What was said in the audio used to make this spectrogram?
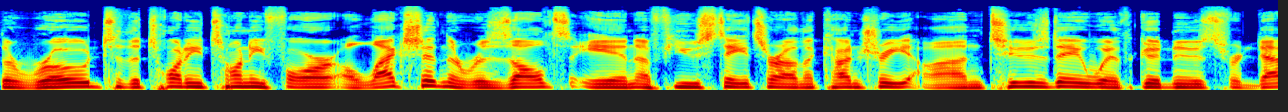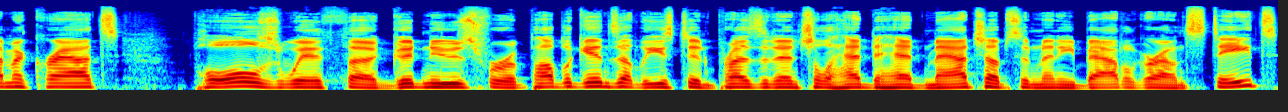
the road to the 2024 election, the results in a few states around the country on Tuesday with good news for Democrats, polls with uh, good news for Republicans, at least in presidential head to head matchups in many battleground states.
